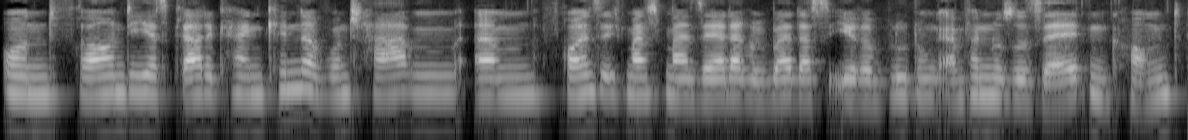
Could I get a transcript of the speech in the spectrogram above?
Und Frauen, die jetzt gerade keinen Kinderwunsch haben, ähm, freuen sich manchmal sehr darüber, dass ihre Blutung einfach nur so selten kommt.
